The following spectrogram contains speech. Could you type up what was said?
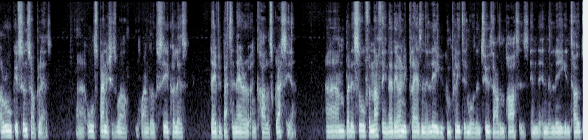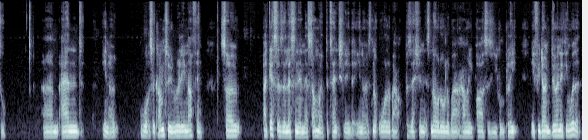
are all GIF players, uh, all Spanish as well. Juan Ciércoles, David Batanero, and Carlos Gracia. Um, but it's all for nothing. They're the only players in the league who completed more than 2,000 passes in the, in the league in total. Um, and you know, what's it come to? Really nothing. So I guess there's a lesson in there somewhere potentially that you know it's not all about possession. It's not all about how many passes you complete if you don't do anything with it.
